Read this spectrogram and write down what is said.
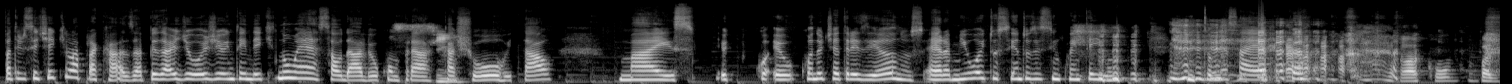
a Patrícia tinha que ir lá pra casa, apesar de hoje eu entender que não é saudável comprar Sim. cachorro e tal, mas eu, eu- quando eu tinha 13 anos, era 1851. então, nessa época. Ó, cu, faz-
